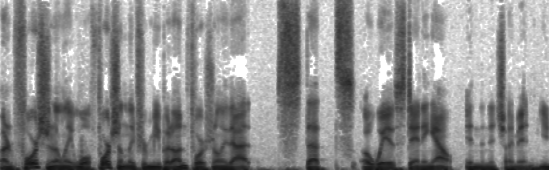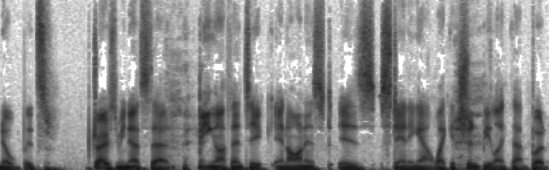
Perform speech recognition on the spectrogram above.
unfortunately well fortunately for me but unfortunately that that's a way of standing out in the niche I'm in. You know it's drives me nuts that being authentic and honest is standing out. Like it shouldn't be like that, but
